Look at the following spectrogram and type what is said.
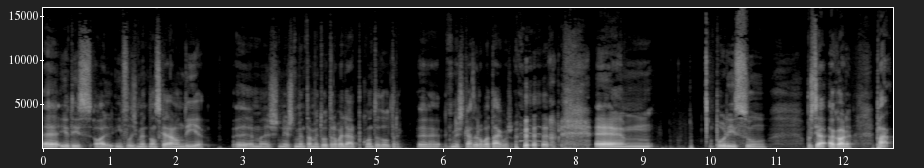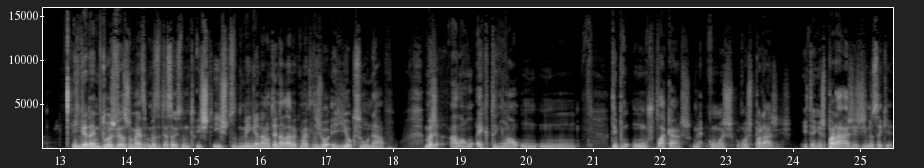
Uh, eu disse, olha, infelizmente não, se calhar um dia, uh, mas neste momento também estou a trabalhar por conta de outra uh, que neste caso era o Batáguas. um, por isso, por isso, agora, pá, enganei-me duas vezes no metro, mas atenção, isto, isto, isto, de me enganar não tem nada a ver com o metro de Lisboa, e eu que sou um nabo. Mas há lá um, é que tem lá um, um tipo uns placares né, com, as, com as paragens. E tem as paragens e não sei o quê.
